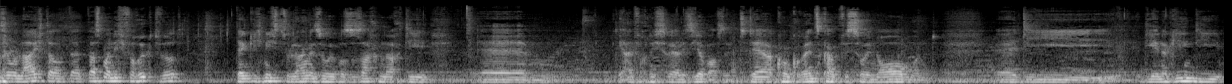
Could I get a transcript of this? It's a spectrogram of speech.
so leichter, da- dass man nicht verrückt wird. Denke ich nicht so lange so über so Sachen nach, die, ähm, die einfach nicht realisierbar sind. Der Konkurrenzkampf ist so enorm und äh, die, die Energien, die,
